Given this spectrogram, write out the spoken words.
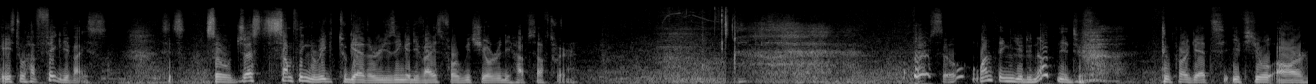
is to have fake device. So just something rigged together using a device for which you already have software. Also, one thing you do not need to, to forget if you are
